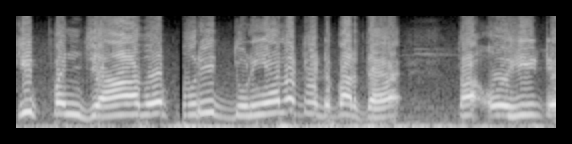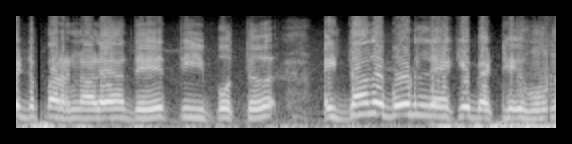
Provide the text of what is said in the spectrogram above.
ਕਿ ਪੰਜਾਬ ਪੂਰੀ ਦੁਨੀਆ ਦਾ ਢਿੱਡ ਭਰਦਾ ਹੈ, ਤਾਂ ਉਹੀ ਢਿੱਡ ਭਰਨ ਵਾਲਿਆਂ ਦੇ ਧੀ ਪੁੱਤ ਇਦਾਂ ਦੇ ਬੋਰਡ ਲੈ ਕੇ ਬੈਠੇ ਹੋਣ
